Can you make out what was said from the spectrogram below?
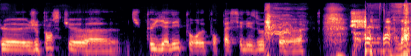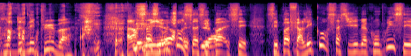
Je, je pense que tu peux y aller pour pour passer les autres. toutes les pubs. Alors ça c'est autre chose. Ça c'est pas c'est c'est pas faire les courses. Ça si j'ai bien compris, c'est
